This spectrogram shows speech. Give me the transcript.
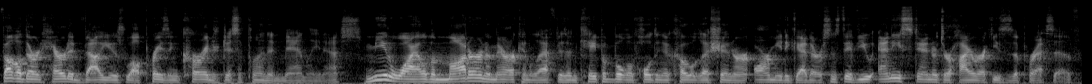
follow their inherited values while praising courage, discipline, and manliness. Meanwhile, the modern American left is incapable of holding a coalition or army together since they view any standards or hierarchies as oppressive.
